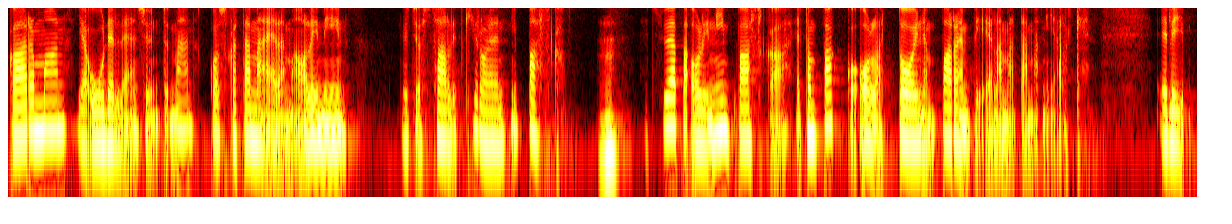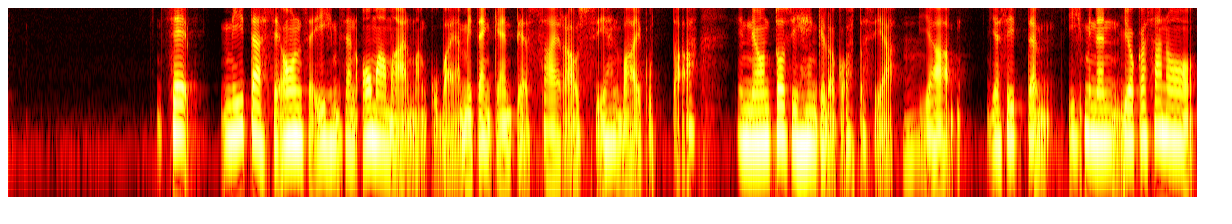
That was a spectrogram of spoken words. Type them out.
karmaan ja uudelleen syntymään, koska tämä elämä oli niin, nyt jos sallit kiroilen, niin paska. Mm. Et syöpä oli niin paskaa, että on pakko olla toinen parempi elämä tämän jälkeen. Eli se mitä se on se ihmisen oma maailmankuva ja miten kenties sairaus siihen vaikuttaa, niin ne on tosi henkilökohtaisia. Mm. Ja, ja sitten ihminen, joka sanoo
